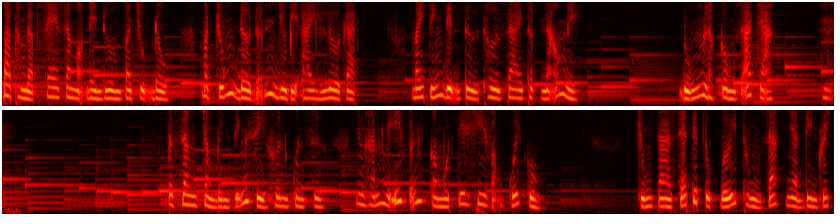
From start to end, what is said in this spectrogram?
Ba thằng đạp xe ra ngọn đèn đường và trụm đầu, mặt chúng đờ đẫn như bị ai lừa gạt. Máy tính điện tử thơ dài thật não nề. Đúng là công dã tràng. Tặc rằng chẳng bình tĩnh gì hơn quân sư, nhưng hắn nghĩ vẫn còn một tia hy vọng cuối cùng. Chúng ta sẽ tiếp tục bới thùng rác nhà Dindrick.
